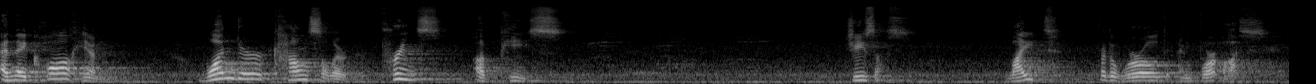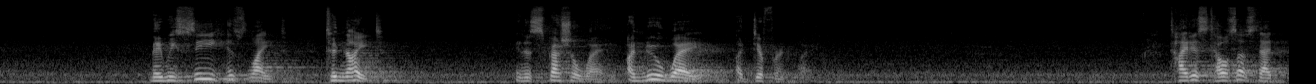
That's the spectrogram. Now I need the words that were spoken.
And they call him Wonder Counselor, Prince of Peace. Jesus, light for the world and for us. May we see his light tonight in a special way, a new way, a different way. Titus tells us that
